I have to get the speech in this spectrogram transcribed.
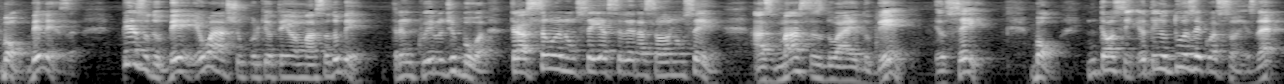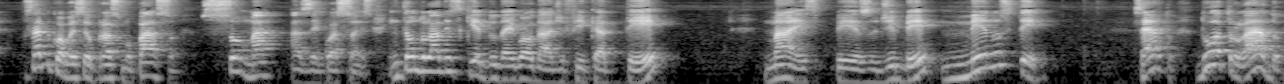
Bom, beleza. Peso do B, eu acho, porque eu tenho a massa do B. Tranquilo, de boa. Tração eu não sei, aceleração eu não sei. As massas do A e do B, eu sei. Bom, então assim, eu tenho duas equações, né? Sabe qual vai ser o próximo passo? somar as equações. Então, do lado esquerdo da igualdade fica T mais peso de B menos T. Certo? Do outro lado,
